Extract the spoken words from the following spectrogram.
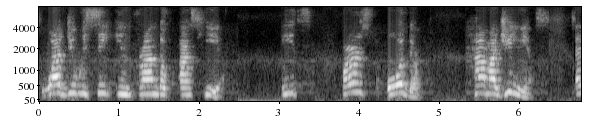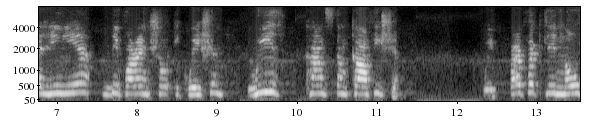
What do we see in front of us here? It's first order homogeneous, a linear differential equation with constant coefficient. We perfectly know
